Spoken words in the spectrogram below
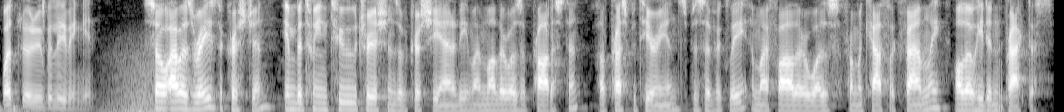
What were you believing in? So I was raised a Christian in between two traditions of Christianity. My mother was a Protestant, a Presbyterian specifically, and my father was from a Catholic family, although he didn't practice.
